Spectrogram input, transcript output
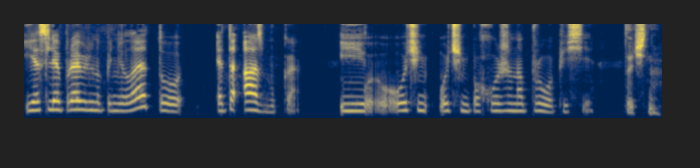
Если я правильно поняла, то это азбука. И очень-очень похоже на прописи. Точно.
